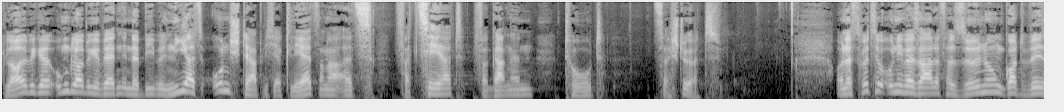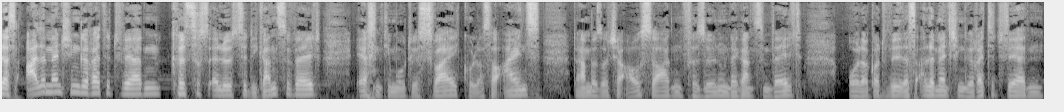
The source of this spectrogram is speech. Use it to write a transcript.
Gläubige, Ungläubige werden in der Bibel nie als unsterblich erklärt, sondern als verzehrt, vergangen, tot, zerstört. Und das dritte, universale Versöhnung. Gott will, dass alle Menschen gerettet werden. Christus erlöste die ganze Welt. 1. Timotheus 2, Kolosser 1, da haben wir solche Aussagen, Versöhnung der ganzen Welt. Oder Gott will, dass alle Menschen gerettet werden.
